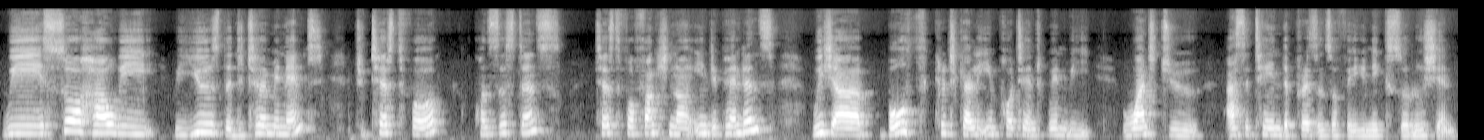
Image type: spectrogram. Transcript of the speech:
we saw how we we use the determinant to test for consistence, test for functional independence, which are both critically important when we want to ascertain the presence of a unique solution.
